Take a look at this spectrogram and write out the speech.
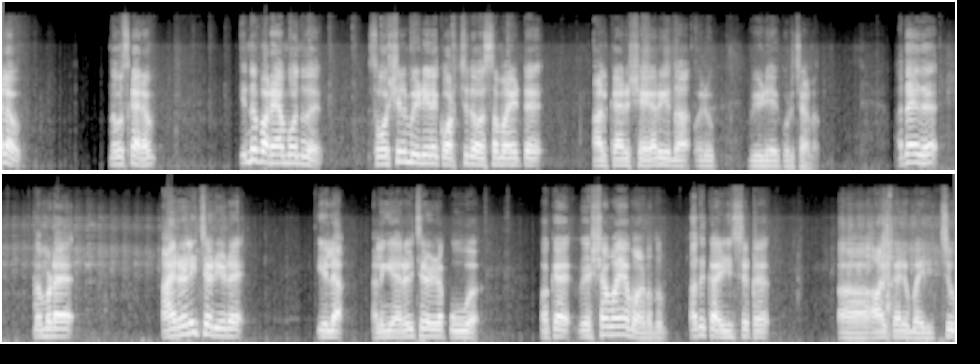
ഹലോ നമസ്കാരം. ഇന്ന് പറയാൻ പോകുന്നത് സോഷ്യൽ മീഡിയയിൽ കുറച്ച് ദിവസമായിട്ട് ആൾക്കാർ ഷെയർ ചെയ്യുന്ന ഒരു വീഡിയോയെക്കുറിച്ചാണ് അതായത് നമ്മുടെ അരളിച്ചെടിയുടെ ഇല അല്ലെങ്കിൽ അരളിച്ചെടിയുടെ പൂവ് ഒക്കെ വിഷമയമാണെന്നും അത് കഴിച്ചിട്ട് ആൾക്കാർ മരിച്ചു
